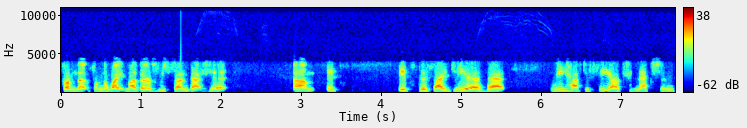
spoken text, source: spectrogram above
from the from the white mother whose son got hit. Um, it's it's this idea that we have to see our connections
